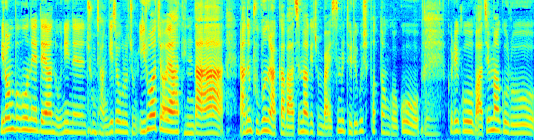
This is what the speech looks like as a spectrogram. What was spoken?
이런 부분에 대한 논의는 중장기적으로 좀 이루어져야 된다라는 부분을 아까 마지막에 좀 말씀을 드리고 싶었던 거고 네. 그리고 마지막으로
